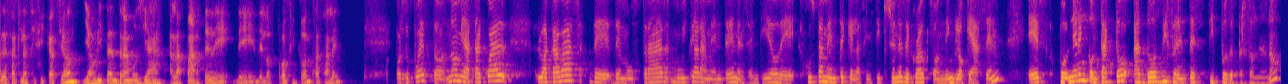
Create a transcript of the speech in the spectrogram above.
de esa clasificación y ahorita entramos ya a la parte de, de los pros y contras, ¿sale? Por supuesto. No, mira, tal cual lo acabas de demostrar muy claramente en el sentido de justamente que las instituciones de crowdfunding lo que hacen es poner en contacto a dos diferentes tipos de personas, ¿no?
